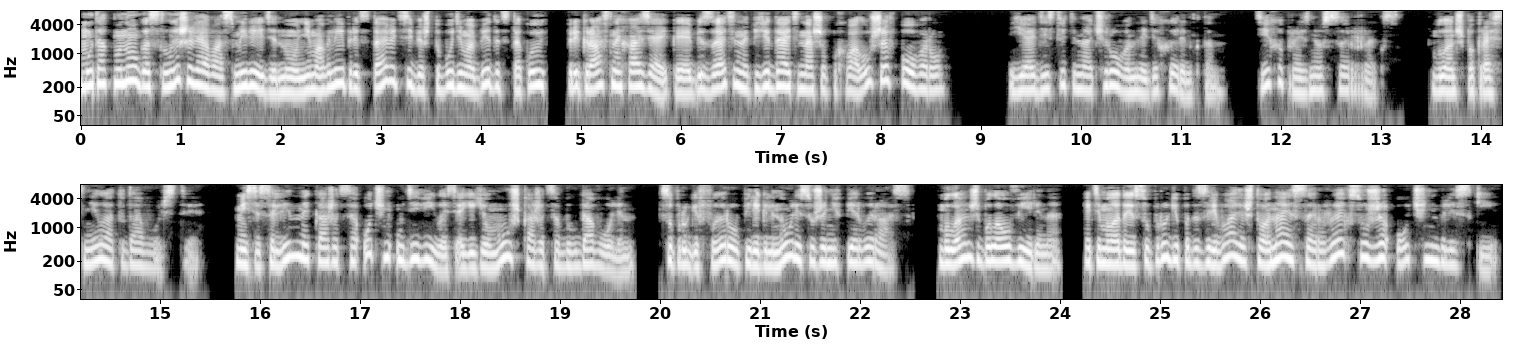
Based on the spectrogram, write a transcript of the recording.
Мы так много слышали о вас, миледи, но не могли представить себе, что будем обедать с такой прекрасной хозяйкой. Обязательно передайте нашу похвалу шеф-повару» я действительно очарован леди хэрингтон тихо произнес сэр рекс. Бланш покраснела от удовольствия. Миссис линной кажется очень удивилась а ее муж кажется был доволен. Супруги фэрроу переглянулись уже не в первый раз. Бланш была уверена эти молодые супруги подозревали что она и сэр рекс уже очень близки.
